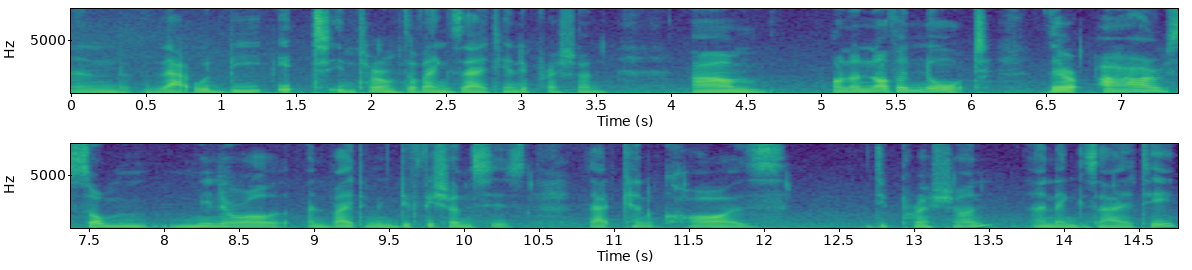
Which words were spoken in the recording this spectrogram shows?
And that would be it in terms of anxiety and depression. Um, on another note, there are some mineral and vitamin deficiencies that can cause depression and anxiety.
